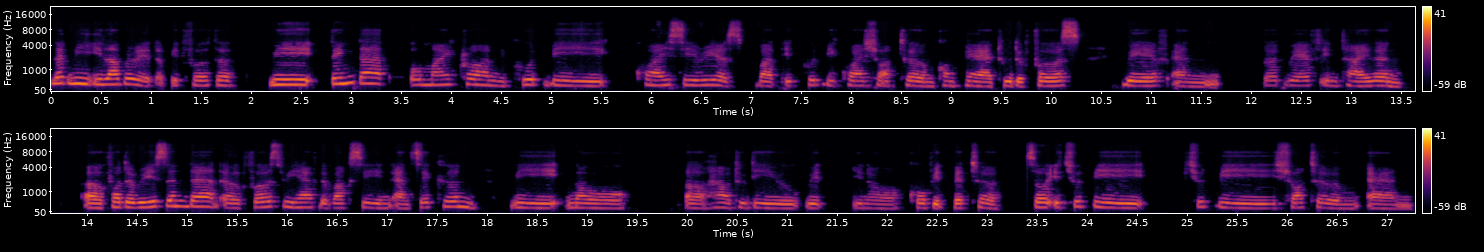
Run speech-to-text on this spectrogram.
let me elaborate a bit further. We think that Omicron could be quite serious, but it could be quite short term compared to the first wave and third wave in Thailand. Uh, for the reason that uh, first we have the vaccine and second we know uh, how to deal with you know COVID better. So it should be should be short term and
